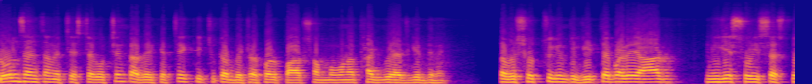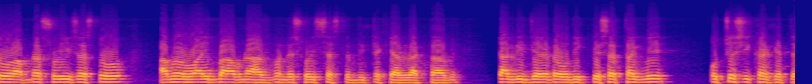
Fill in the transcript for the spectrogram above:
লোন স্যাংশনের চেষ্টা করছেন, তাদের ক্ষেত্রে কিছুটা বেটার ফল পাওয়ার সম্ভাবনা থাকবে আজকের দিনে। তবে শত্রু কিন্তু ঘিরতে পারে। আর নিজের শরীর স্বাস্থ্য, আপনার শরীর স্বাস্থ্য, আপনার ওয়াইফ বা আপনার হাজব্যান্ডের শরীর স্বাস্থ্যের দিকটা খেয়াল রাখতে হবে। চাকরির জায়গাটা অধিক প্রেশার থাকবে, উচ্চশিক্ষার ক্ষেত্রে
